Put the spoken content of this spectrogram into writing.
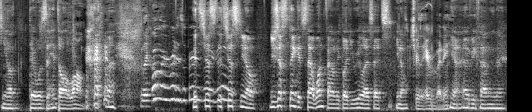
you know there was a hint all along. You're like, oh, I read a Parasite. it's just it's oh." just you know you just think it's that one family, but you realize that it's you know it's really everybody. yeah every family there.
